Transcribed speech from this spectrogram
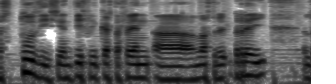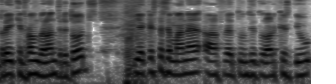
estudi científic que està fent eh, el nostre rei, el rei que ens vam donar entre tots, i aquesta setmana ha fet un titular que es diu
